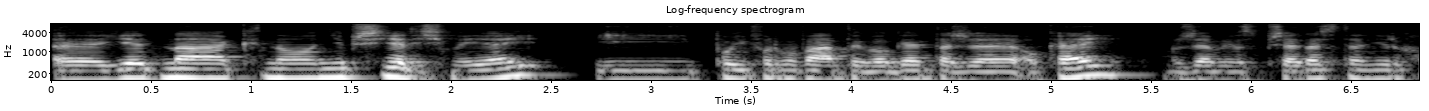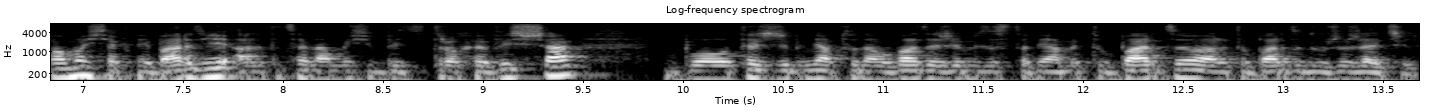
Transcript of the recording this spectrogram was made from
E, Jednak no, nie przyjęliśmy jej i poinformowałem tego agenta, że ok, możemy ją sprzedać, tę nieruchomość jak najbardziej, ale ta cena musi być trochę wyższa, bo też, żeby miał to na uwadze, że my zostawiamy tu bardzo, ale to bardzo dużo rzeczy.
